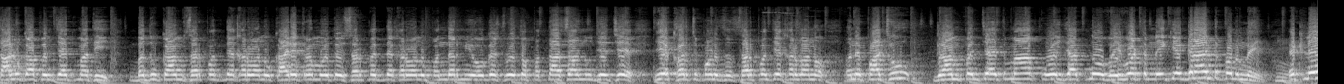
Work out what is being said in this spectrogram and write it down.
તાલુકા પંચાયતમાંથી બધું કામ સરપંચને કરવાનું કાર્યક્રમ હોય તો સરપંચને કરવાનું પંદરમી ઓગસ્ટ હોય તો પતાસાનું જે છે એ ખર્ચ પણ સરપંચે કરવાનો. અને પાછું ગ્રામ પંચાયતમાં કોઈ જાતનો વહીવટ નહીં કે ગ્રાન્ટ પણ નહીં. એટલે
